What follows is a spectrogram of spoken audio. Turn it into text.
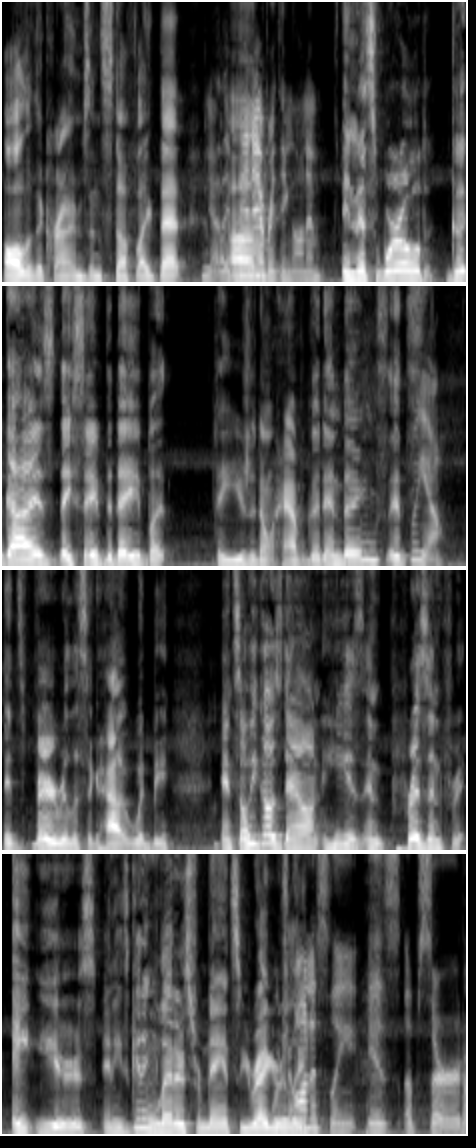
all of the crimes and stuff like that. Yeah, they pin Um, everything on him. In this world, good guys they save the day, but they usually don't have good endings. It's Well, yeah. it's very realistic how it would be. And so he goes down. He is in prison for eight years, and he's getting letters from Nancy regularly. Which honestly is absurd.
